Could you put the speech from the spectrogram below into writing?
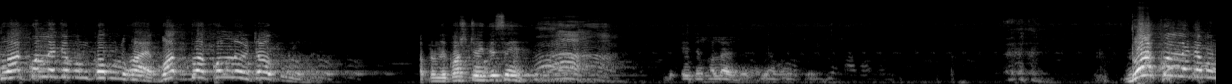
দোয়া করলে যেমন কবুল হয়, বদ দোয়া করলে ওইটাও কবুল হয়। আপনাদের কষ্ট হইতেছে? দিয়ে করলে যেমন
